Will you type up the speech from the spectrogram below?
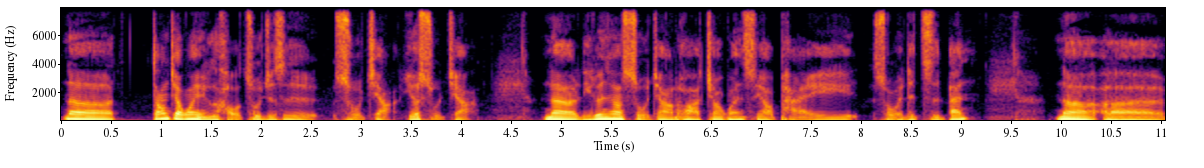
那当教官有一个好处就是暑假有暑假，那理论上暑假的话，教官是要排所谓的值班。那呃，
